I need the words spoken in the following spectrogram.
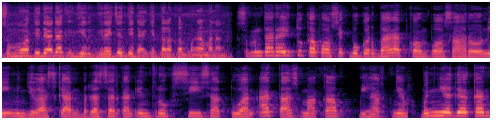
semua tidak ada ke gereja tidak kita lakukan pengamanan. Sementara itu Kapolsek Bogor Barat Kompol Sahroni menjelaskan berdasarkan instruksi satuan atas maka pihaknya menyiagakan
